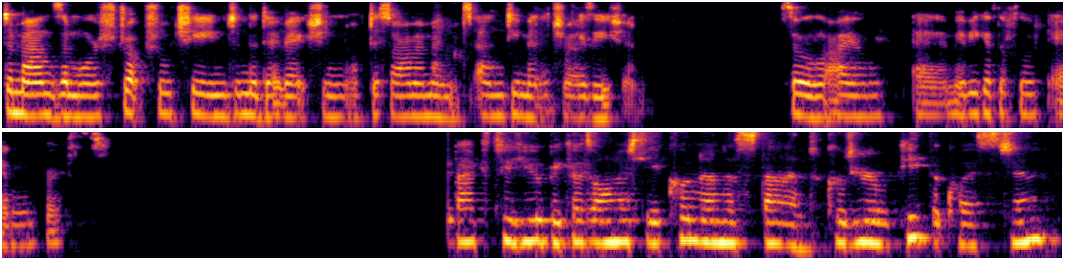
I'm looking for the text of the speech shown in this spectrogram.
demands a more structural change in the direction of disarmament and demilitarization. So I'll uh, maybe give the floor to Evelyn first. Back to you because honestly I couldn't understand. Could you repeat the question?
